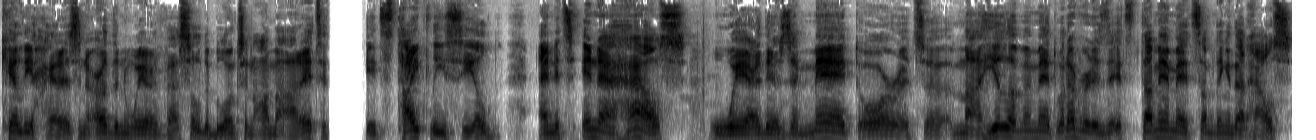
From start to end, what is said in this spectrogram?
keli heres, an earthenware vessel that belongs to an Amaretz. It's tightly sealed, and it's in a house where there's a met or it's a mahil of a met, whatever it is, it's tameh met, something in that house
